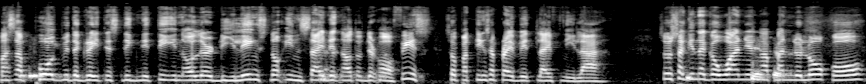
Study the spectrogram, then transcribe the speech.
must uphold with the greatest dignity in all their dealings, no, inside and out of their office. So pati sa private life nila. So sa ginagawa niya nga panloloko,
